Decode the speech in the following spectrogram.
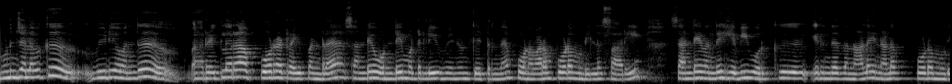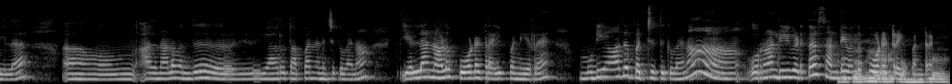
முடிஞ்ச அளவுக்கு வீடியோ வந்து ரெகுலராக போட ட்ரை பண்ணுறேன் சண்டே ஒன் டே மட்டும் லீவ் வேணும்னு கேட்டிருந்தேன். போன வாரம் போட முடியல சாரி சண்டே வந்து ஹெவி ஒர்க்கு இருந்ததுனால என்னால் போட முடியல. அதனால் வந்து யாரும் தப்பாக நினச்சிக்க வேணாம். எல்லா நாளும் போட ட்ரை பண்ணிடுறேன். முடியாத பட்சத்துக்கு வேணால் ஒரு நாள் லீவ் எடுத்தால் சண்டே வந்து போட ட்ரை பண்ணுறேன்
